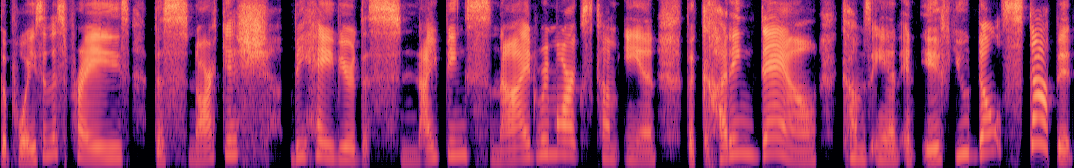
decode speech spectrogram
the poisonous praise, the snarkish behavior, the sniping, snide remarks come in, the cutting down comes in. And if you don't stop it,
